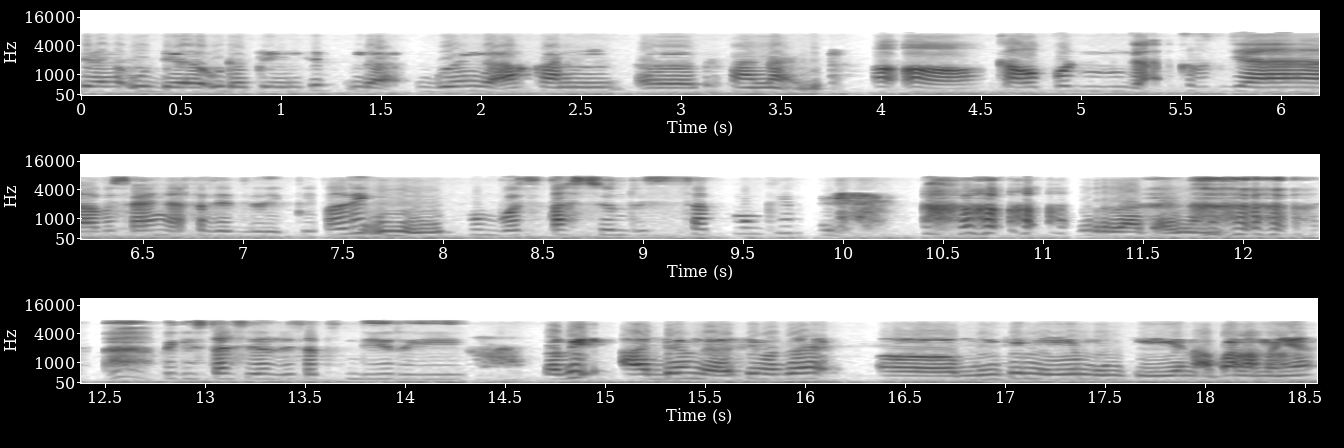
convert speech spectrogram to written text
udah udah udah prinsip nggak gue nggak akan uh, ke sana gitu. Oh, oh. kalaupun nggak kerja misalnya nggak kerja di LIPI paling mm. membuat stasiun riset mungkin. Berat emang. Bikin stasiun riset sendiri. Tapi ada nggak sih maksudnya uh, mungkin nih mungkin apa uh. namanya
